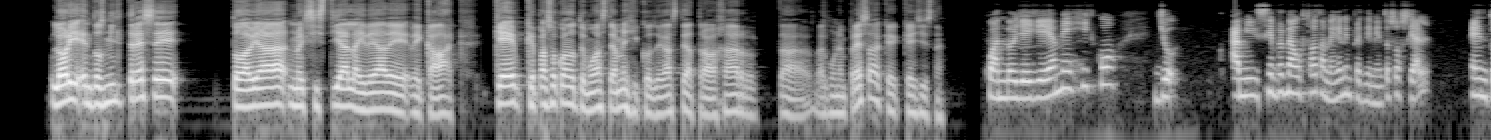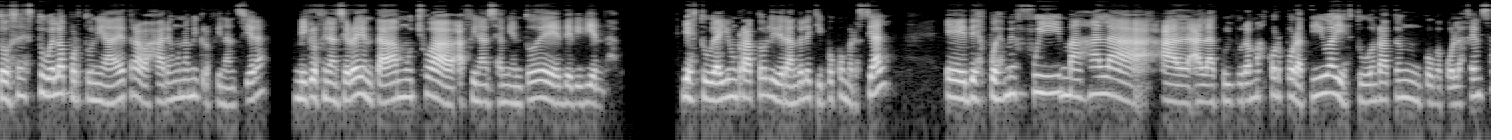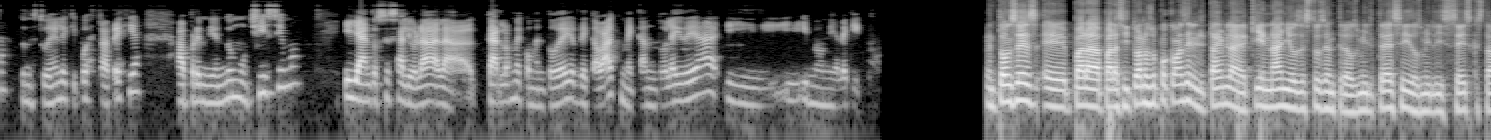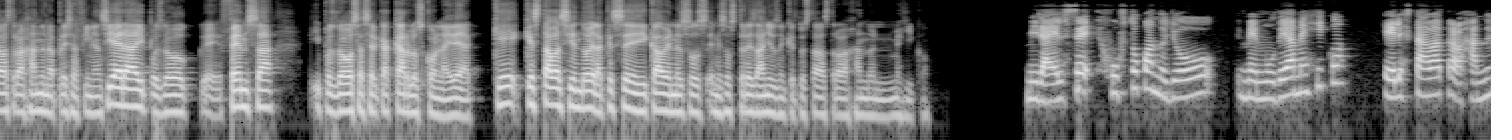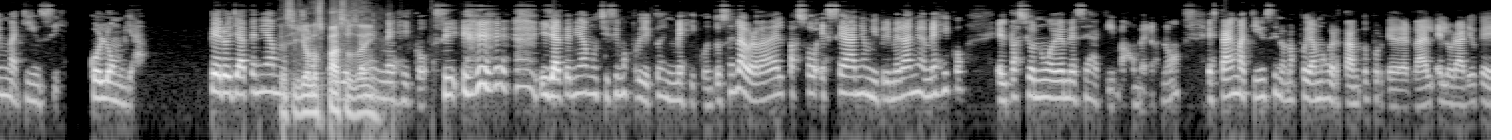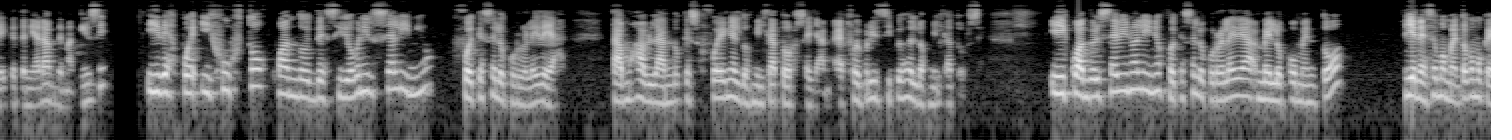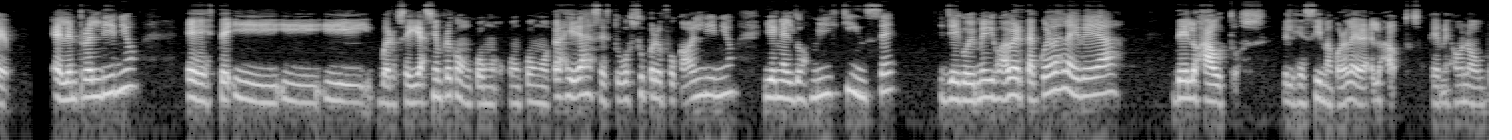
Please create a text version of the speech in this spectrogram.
Lori, en 2013 todavía no existía la idea de, de Kavak. ¿Qué, ¿Qué, pasó cuando te mudaste a México? ¿Llegaste a trabajar a alguna empresa? ¿Qué, ¿Qué, hiciste? Cuando llegué a México, yo, a mí siempre me ha gustado también el emprendimiento social, entonces tuve la oportunidad de trabajar en una microfinanciera, microfinanciera orientada mucho a, financiamiento de, de vivienda. Y estuve ahí un rato liderando el equipo comercial eh, después me fui más a la, a, la, cultura más corporativa y estuve un rato en Coca-Cola FEMSA, donde estuve en el equipo de estrategia, aprendiendo muchísimo. Y ya entonces salió la, la Carlos me comentó de, de Kavak, me cantó la idea y, me uní al equipo. Entonces, eh, para, para, situarnos un poco más en el timeline, aquí en años, estos entre 2013 y 2016, que estabas trabajando en una empresa financiera y pues luego eh, FEMSA, y pues luego se acerca Carlos con la idea. ¿Qué, ¿Qué, estaba haciendo él? ¿A qué se dedicaba en esos, en esos tres años en que tú estabas trabajando en México? Mira, él se, justo cuando yo me mudé a México, él estaba trabajando en McKinsey, Colombia. Pero ya tenía muchísimos los pasos ahí. en México, sí, y ya tenía muchísimos proyectos en México. Entonces, la verdad, él pasó ese año, mi primer año en México, él pasó nueve meses aquí, más o menos, ¿no? Estaba en McKinsey, no nos podíamos ver tanto porque de verdad el, horario que, que, tenía era de McKinsey. Y después, y justo cuando decidió venirse a Linio, fue que se le ocurrió la idea. Estamos hablando que eso fue en el 2014 ya, fue principios del 2014. Y cuando él se vino al Linio fue que se le ocurrió la idea, me lo comentó y en ese momento como que él entró en Linio este, y, y, bueno, seguía siempre con, con, con, otras ideas, estuvo súper enfocado en Linio y en el 2015 llegó y me dijo, a ver, ¿te acuerdas la idea de los autos? Le dije, sí, me acuerdo la idea de los autos. Que me dijo, no,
